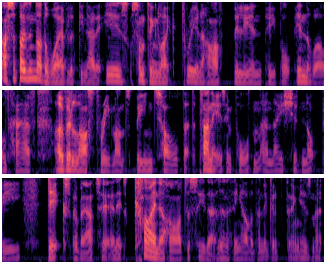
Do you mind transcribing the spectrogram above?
I suppose another way of looking at it is something like three and a half billion people in the world have, over the last three months, been told that the planet is important and they should not be dicks about it. And it's kind of hard to see that as anything other than a good thing, isn't it?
